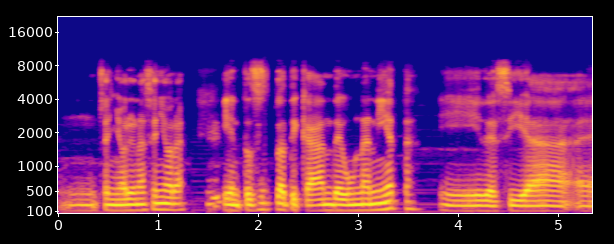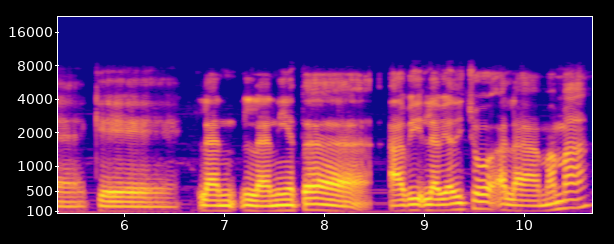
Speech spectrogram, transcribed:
un señor y una señora, y entonces platicaban de una nieta y decía eh, que la, la nieta le había dicho a la mamá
